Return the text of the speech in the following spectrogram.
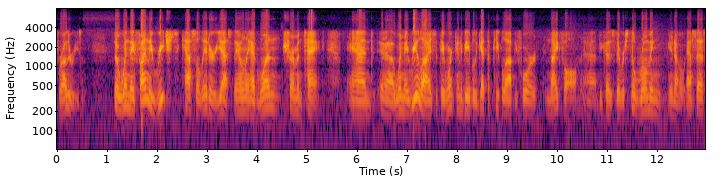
for other reasons. So when they finally reached Castle Itter, yes, they only had one Sherman tank. And uh, when they realized that they weren't going to be able to get the people out before nightfall, uh, because there were still roaming, you know, SS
